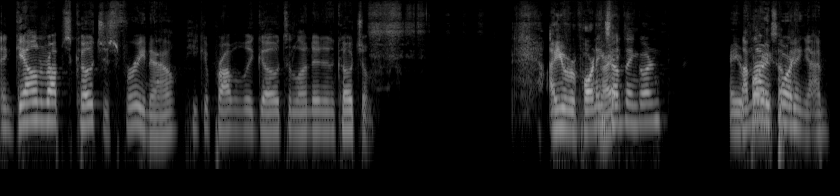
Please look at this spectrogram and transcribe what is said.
And Galen Rupp's coach is free now. He could probably go to London and coach them. Are you reporting Right. something, Gordon? Are you I'm not something? reporting. I'm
